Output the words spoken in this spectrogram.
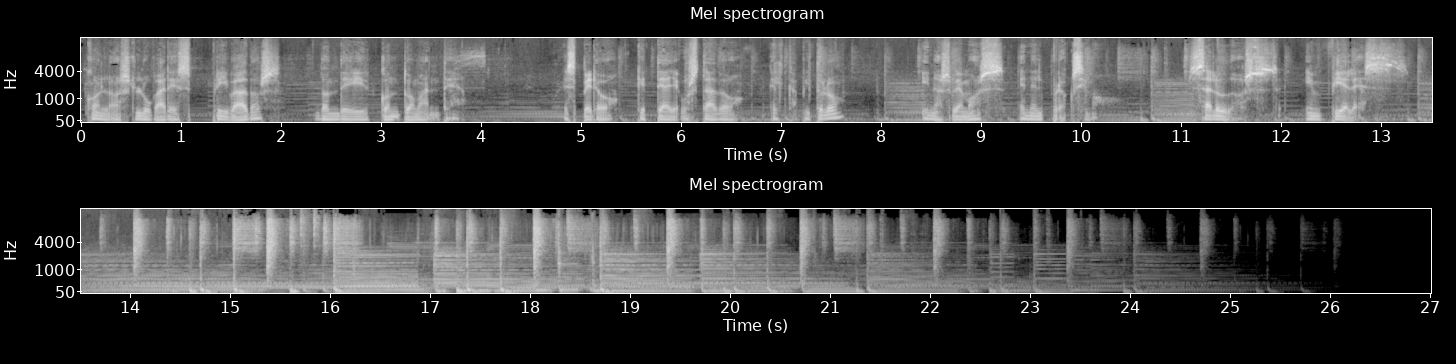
con los lugares privados donde ir con tu amante. Espero que te haya gustado el capítulo y nos vemos en el próximo. Saludos, infieles.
